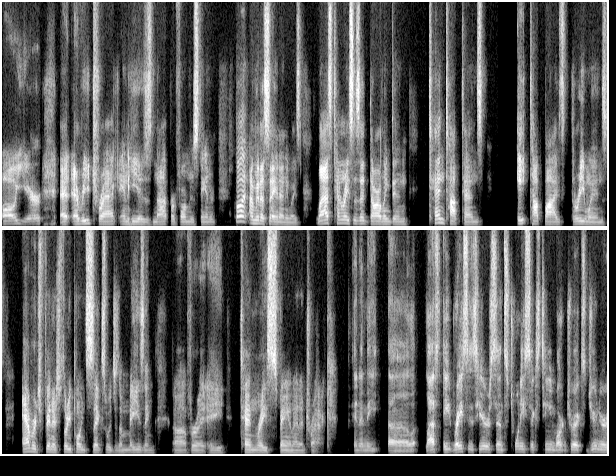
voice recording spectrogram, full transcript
all year at every track, and he has not performed to standard. But I'm going to say it anyways. Last 10 races at Darlington, 10 top 10s, eight top fives, three wins, average finish 3.6, which is amazing uh, for a, a 10 race span at a track. And in the uh, last eight races here since 2016, Martin Truex Jr.,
